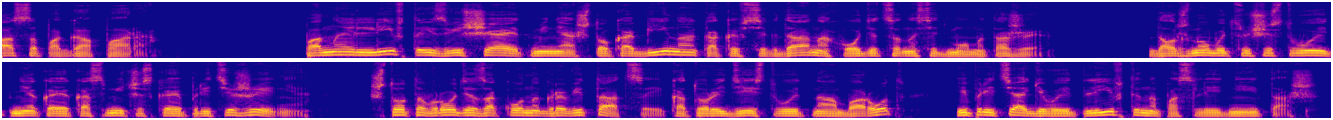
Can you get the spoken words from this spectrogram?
два сапога пара. Панель лифта извещает меня, что кабина, как и всегда, находится на седьмом этаже. Должно быть, существует некое космическое притяжение, что-то вроде закона гравитации, который действует наоборот и притягивает лифты на последний этаж.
